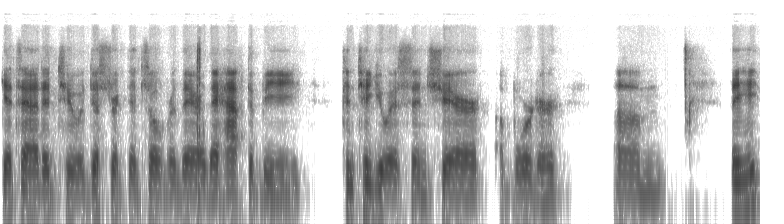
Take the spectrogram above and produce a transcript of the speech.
gets added to a district that's over there. They have to be contiguous and share a border. Um, they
